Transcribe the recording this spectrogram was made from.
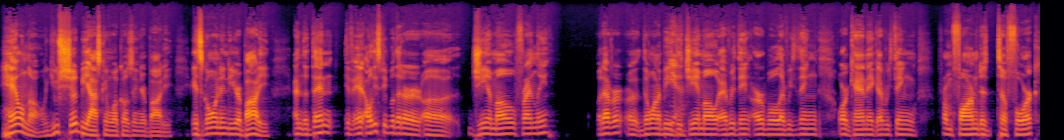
Hell no. You should be asking what goes in your body. It's going into your body. And the, then if it, all these people that are uh, GMO friendly, whatever, or they want to be the GMO, everything herbal, everything organic, everything from farm to, to fork.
